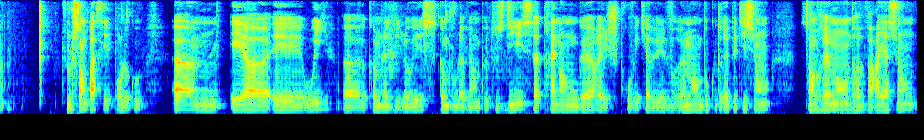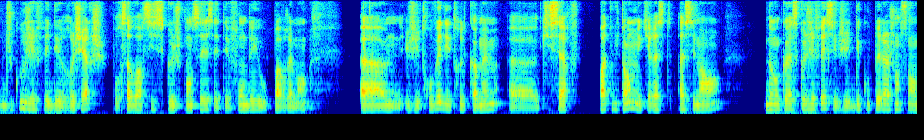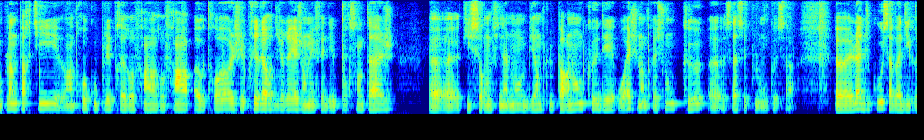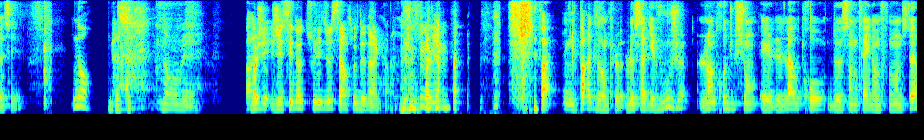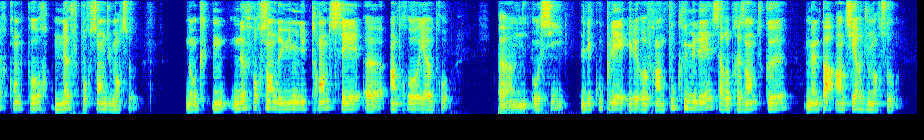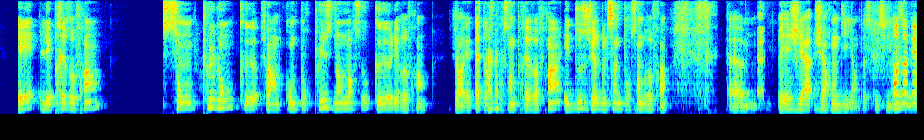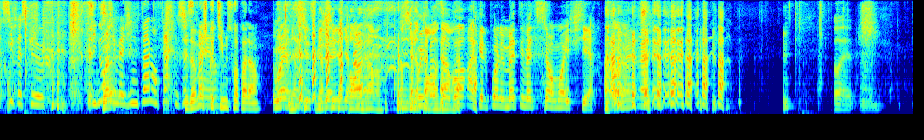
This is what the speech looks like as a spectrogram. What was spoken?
tu le sens passer pour le coup. Euh, et, euh, et oui, euh, comme l'a dit Loïs, comme vous l'avez un peu tous dit, ça traîne en longueur et je trouvais qu'il y avait vraiment beaucoup de répétitions sans vraiment de variation. Du coup, j'ai fait des recherches pour savoir si ce que je pensais c'était fondé ou pas vraiment. J'ai trouvé des trucs quand même qui servent pas tout le temps mais qui restent assez marrants. Donc euh, ce que j'ai fait c'est que j'ai découpé la chanson en plein de parties, euh, intro, couplet, pré-refrain, refrain, outro, j'ai pris leur durée, j'en ai fait des pourcentages euh, qui seront finalement bien plus parlants que des ouais j'ai l'impression que euh, ça c'est plus long que ça. Euh, là du coup ça va digresser. Non. Graissé. Non, mais. Par Moi, j'ai ces notes sous les yeux, c'est un truc de dingue. Je vous préviens. Enfin, par exemple, le saviez-vous, l'introduction et l'outro de Some Kind of Monster comptent pour 9% du morceau. Donc 9% de 8 minutes 30, c'est euh, intro et outro. Euh, aussi, les couplets et les refrains tout cumulés, ça représente que même pas un tiers du morceau. Et les pré-refrains sont plus longs que, enfin, comptent pour plus dans le morceau que les refrains. Genre, il y a 14% de pré-refrains et 12,5% de refrains. Euh, et j'ai j'ai arrondi, hein, parce que sinon. Oh bah merci être- parce que sinon Ouais. j'imagine pas l'enfer que ce C'est dommage serait, que hein. Tim soit pas là. Ouais, Merci, merci. Bertrand Ah, Renard. Vous Merci pouvez Bertrand pas Renard. savoir à quel point le mathématicien en moi est fier. Ouais. euh,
